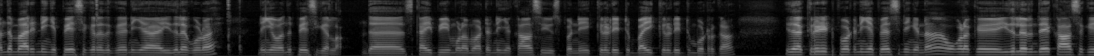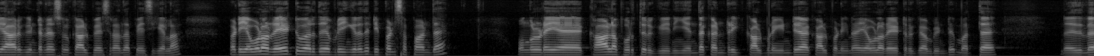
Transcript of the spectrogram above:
அந்த மாதிரி நீங்கள் பேசிக்கிறதுக்கு நீங்கள் இதில் கூட நீங்கள் வந்து பேசிக்கலாம். இந்த ஸ்கைபி மூலமாட்டு நீங்கள் காசு யூஸ் பண்ணி கிரெடிட் பை கிரெடிட்னு போட்டிருக்கான். இதில் கிரெடிட் போட்டு நீங்கள் பேசுனீங்கன்னா உங்களுக்கு இதிலிருந்தே காசுக்கு யாருக்கு இன்டர்நேஷ்னல் கால் பேசுகிறாந்தா பேசிக்கலாம். பட் எவ்வளோ ரேட்டு வருது அப்படிங்கிறது டிபெண்ட்ஸ் அப்பான் த உங்களுடைய காலை பொறுத்து இருக்குது நீங்கள் எந்த கண்ட்ரிக்கு கால் பண்ணி இந்தியா கால் பண்ணிங்கன்னா எவ்வளோ ரேட் இருக்குது அப்படின்ட்டு மற்ற இந்த இதில்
